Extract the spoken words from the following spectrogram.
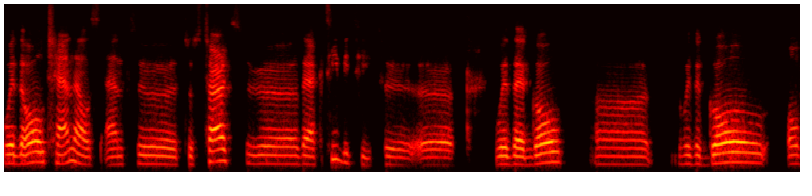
with all channels and to to start uh, the activity to uh, with a goal uh, with the goal of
